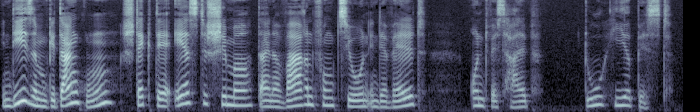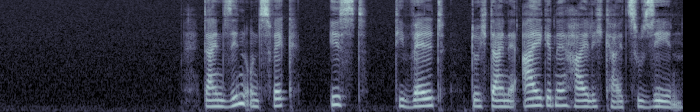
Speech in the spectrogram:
In diesem Gedanken steckt der erste Schimmer deiner wahren Funktion in der Welt und weshalb du hier bist. Dein Sinn und Zweck ist, die Welt durch deine eigene Heiligkeit zu sehen.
